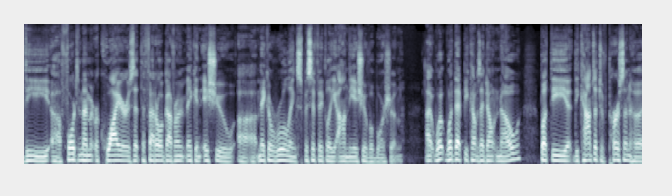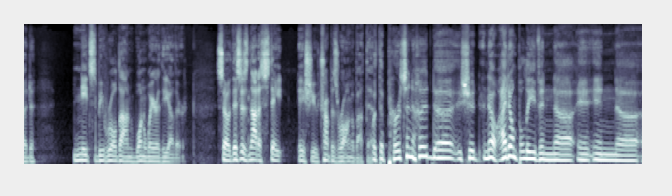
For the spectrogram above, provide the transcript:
the uh, Fourth Amendment requires that the federal government make an issue, uh, make a ruling specifically on the issue of abortion. Uh, what, what that becomes, I don't know, but the the concept of personhood needs to be ruled on one way or the other. So this is not a state issue. Trump is wrong about that. But the personhood uh, should no. I don't believe in uh, in uh,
